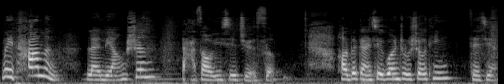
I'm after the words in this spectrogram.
为他们来量身打造一些角色。好的，感谢关注收听，再见。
